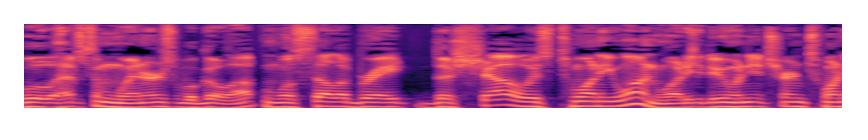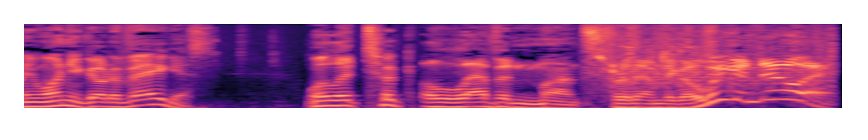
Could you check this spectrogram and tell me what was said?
We'll have some winners. We'll go up and we'll celebrate. The show is 21. What do you do when you turn 21? You go to Vegas. Well, it took 11 months for them to go, we can do it.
